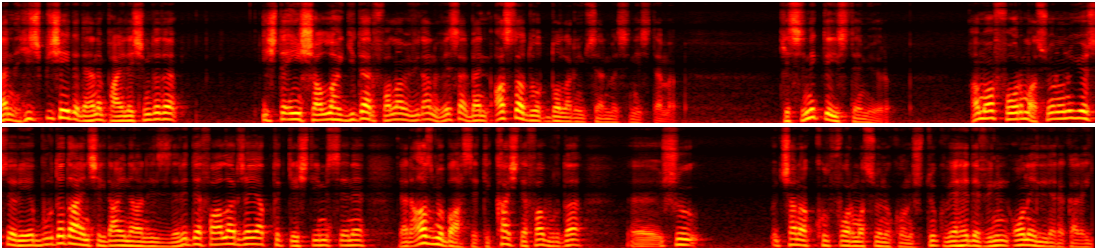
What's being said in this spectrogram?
ben hiçbir şeyde de hani paylaşımda da İşte inşallah gider falan filan vesaire. Ben asla do- doların yükselmesini istemem. Kesinlikle istemiyorum. Ama formasyon onu gösteriyor. Burada da aynı şekilde aynı analizleri defalarca yaptık geçtiğimiz sene. Yani az mı bahsettik? Kaç defa burada e, şu çanak kulp formasyonu konuştuk ve hedefinin 10.50'lere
